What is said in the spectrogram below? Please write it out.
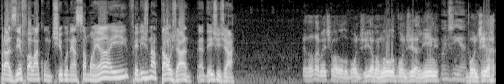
Prazer falar contigo nessa manhã e Feliz Natal já, né? Desde já. Exatamente, Manolo. Bom dia, Manolo. Bom dia, Aline. Bom dia. Bom dia,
